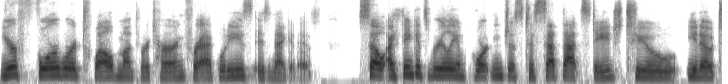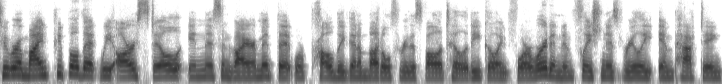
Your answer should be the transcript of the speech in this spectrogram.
Your forward 12-month return for equities is negative. So I think it's really important just to set that stage to, you know, to remind people that we are still in this environment that we're probably going to muddle through this volatility going forward and inflation is really impacting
